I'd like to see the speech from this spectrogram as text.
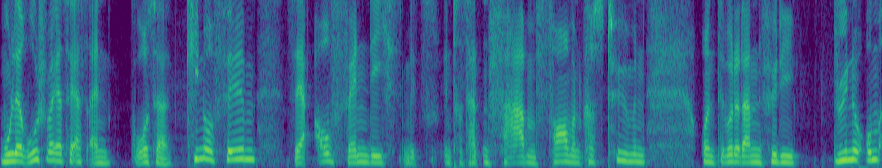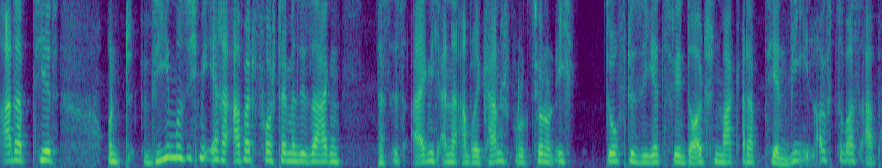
Moulin Rouge war ja zuerst ein großer Kinofilm, sehr aufwendig, mit interessanten Farben, Formen, Kostümen und wurde dann für die Bühne umadaptiert. Und wie muss ich mir Ihre Arbeit vorstellen, wenn Sie sagen, das ist eigentlich eine amerikanische Produktion und ich durfte sie jetzt für den deutschen Markt adaptieren? Wie läuft sowas ab?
